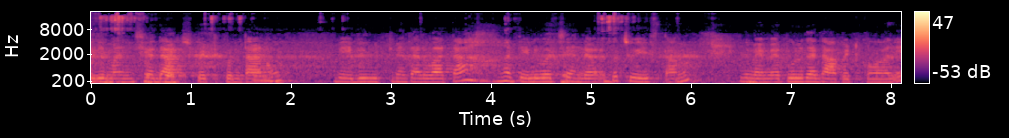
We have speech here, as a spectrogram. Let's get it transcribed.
ఇది మంచిగా దాచిపెట్టుకుంటాను. బేబీ పుట్టిన తర్వాత తెలివి వచ్చేంత వరకు చూపిస్తాను ఇది మెమరబుల్గా దాపెట్టుకోవాలి.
